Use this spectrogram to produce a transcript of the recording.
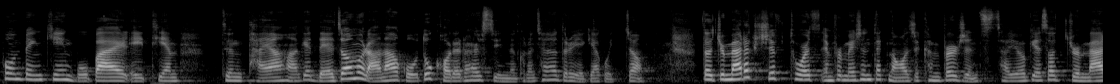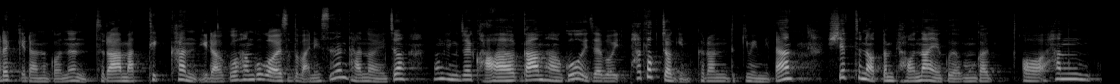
폰 뱅킹, 모바일, ATM 등 다양하게 내점을 안 하고도 거래를 할 수 있는 그런 채널들을 얘기하고 있죠. The dramatic shift towards information technology convergence. 자, 여기에서 dramatic이라는 거는 드라마틱한이라고 한국어에서도 많이 쓰는 단어이죠. 뭐 굉장히 과감하고 이제 뭐 파격적인 그런 느낌입니다. shift는 어떤 변화이고요. 뭔가 어, 한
